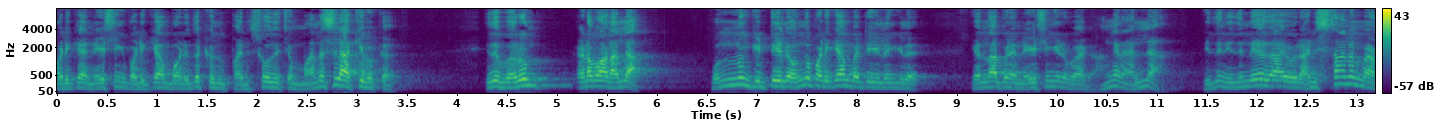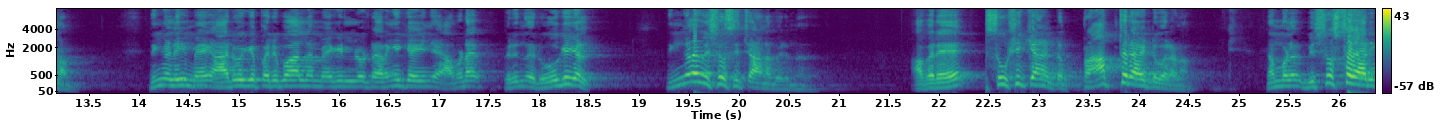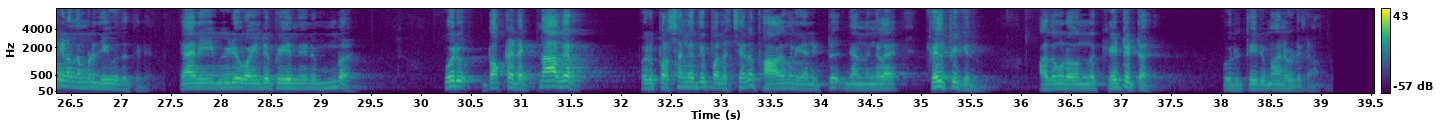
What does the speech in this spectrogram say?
പഠിക്കാൻ നേഴ്സിംഗ് പഠിക്കാൻ പോകണം ഇതൊക്കെ ഒന്ന് പരിശോധിച്ച് മനസ്സിലാക്കി വെക്ക്. ഇത് വെറും ഇടപാടല്ല. ഒന്നും കിട്ടിയില്ല ഒന്നും പഠിക്കാൻ പറ്റിയില്ലെങ്കിൽ എന്നാൽ പിന്നെ നേഴ്സിങ്ങിന് പോയേക്കാം. അങ്ങനെയല്ല. ഇതിന് ഇതിന്റേതായ ഒരു അടിസ്ഥാനം വേണം. നിങ്ങൾ ഈ മേ ആരോഗ്യ പരിപാലന മേഖലയിലോട്ട് ഇറങ്ങിക്കഴിഞ്ഞ് അവിടെ വരുന്ന രോഗികൾ നിങ്ങളെ വിശ്വസിച്ചാണ് വരുന്നത്. അവരെ സൂക്ഷിക്കാനായിട്ട് പ്രാപ്തരായിട്ട് വരണം. നമ്മൾ വിശ്വസ്തരായിരിക്കണം നമ്മുടെ ജീവിതത്തിൽ. ഞാൻ ഈ വീഡിയോ വൈൻഡപ്പ് ചെയ്യുന്നതിന് മുമ്പ് ഒരു ഡോക്ടർ രത്നാകർ ഒരു പ്രസംഗത്തിൽ പറഞ്ഞ ചില ഭാഗങ്ങൾ ഞാൻ ഇട്ട് ഞാൻ നിങ്ങളെ കേൾപ്പിക്കുന്നു അതും കൂടെ ഒന്ന് കേട്ടിട്ട് ഒരു തീരുമാനം എടുക്കണം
